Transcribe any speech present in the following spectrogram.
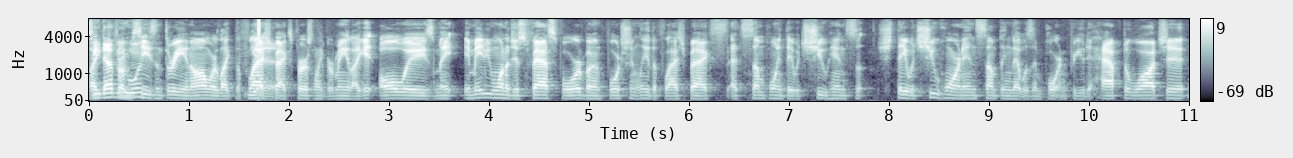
like CW from one? season three and onward, like the Yeah. flashbacks personally for me, like it always made it made me want to just fast forward, but unfortunately the flashbacks at some point they would shoehorn they would shoehorn in something that was important for you to have to watch it.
